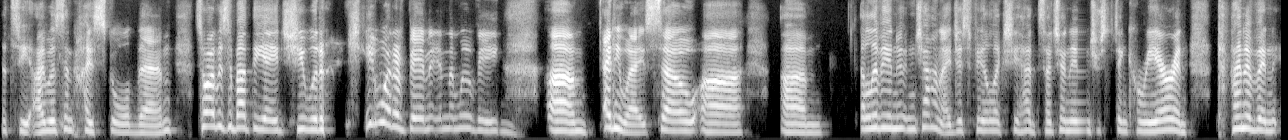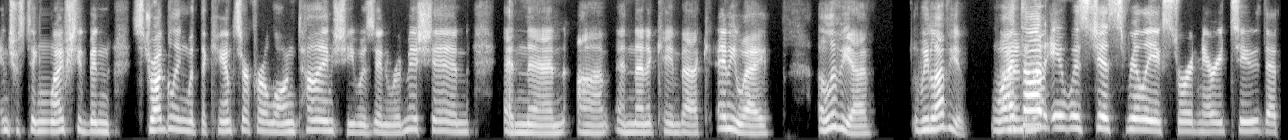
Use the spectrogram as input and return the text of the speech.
let's see, I was in high school then. So I was about the age she would have she would have been in the movie. Hmm. Um, anyway, so uh um Olivia Newton John, I just feel like she had such an interesting career and kind of an interesting life. She'd been struggling with the cancer for a long time. She was in remission and then um, and then it came back. Anyway, Olivia, we love you. I thought it was just really extraordinary too that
